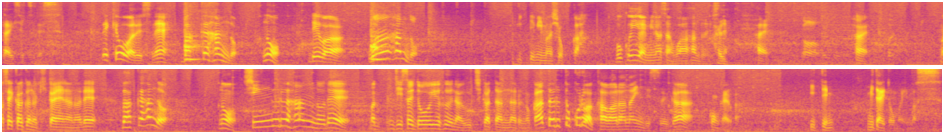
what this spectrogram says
大切です。で今日はですねバックハンド。のではワンハンドいってみましょうか。僕以外皆さんワンハンドですね。はい、あはい。まあ、せっかくの機会なのでバックハンドのシングルハンドで、まあ、実際どういう風な打ち方になるのか当たるところは変わらないんですが今回は行ってみたいと思います。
